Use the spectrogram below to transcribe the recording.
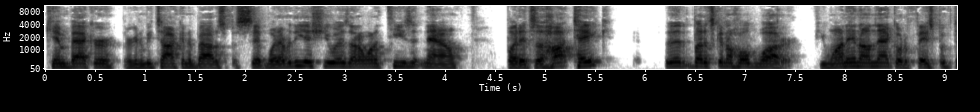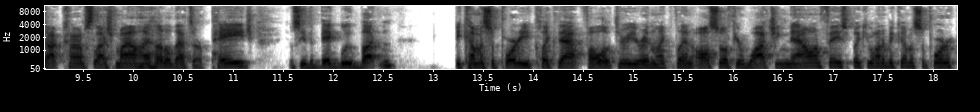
Kim Becker, they're going to be talking about a specific, whatever the issue is. I don't want to tease it now, but it's a hot take, but it's going to hold water. If you want in on that, go to facebook.com slash mile high huddle. That's our page. You'll see the big blue button. Become a supporter. You click that, follow it through. You're in like Flynn. Also, if you're watching now on Facebook, you want to become a supporter,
